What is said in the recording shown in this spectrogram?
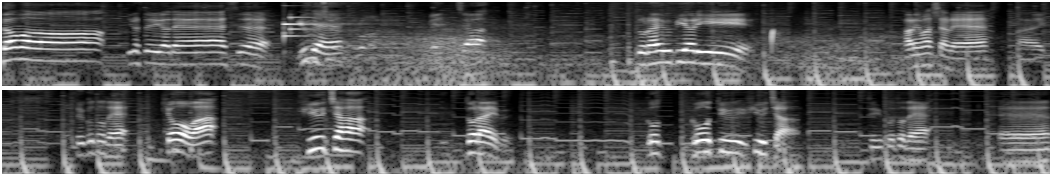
どうもー広瀬優也でーす見てめっちゃドライブ日和。晴れましたね。はい。ということで今日はフューチャードライブ Go, Go to Future ということでえ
